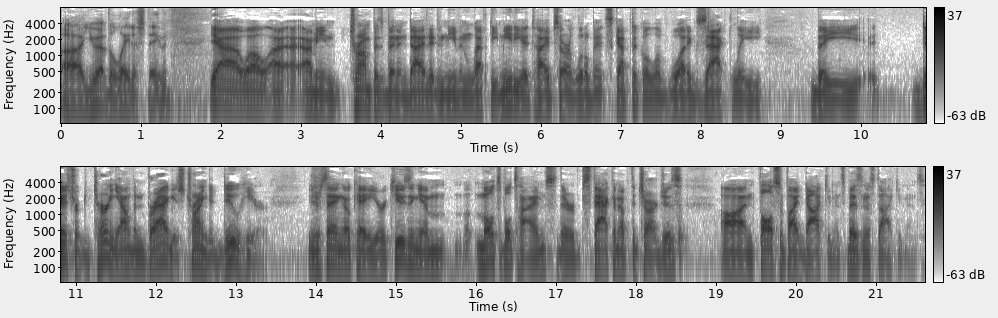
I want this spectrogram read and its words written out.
Uh, you have the latest, David. Yeah, well, I, I mean, Trump has been indicted, and even lefty media types are a little bit skeptical of what exactly the district attorney, Alvin Bragg, is trying to do here. You're saying, okay, you're accusing him multiple times. They're stacking up the charges on falsified documents, business documents.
